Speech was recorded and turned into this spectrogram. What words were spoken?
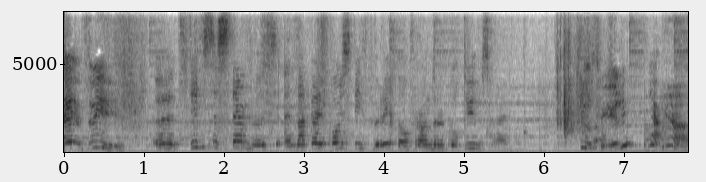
Hey, hier? Eh, dit is de stembus en daar kan je positief berichten over andere culturen schrijven. Wat voor jullie? Ja. ja.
